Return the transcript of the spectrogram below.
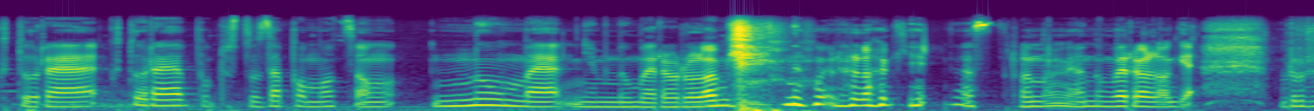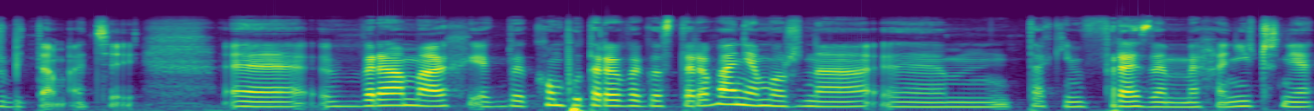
które, które po prostu za pomocą numer, nie numerologii, numerologii, astronomia, numerologia, wróżbita Maciej. E, w ramach jakby komputerowego sterowania można takim frezem mechanicznie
